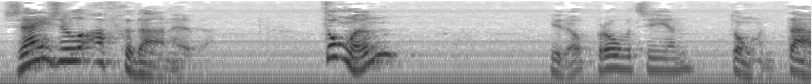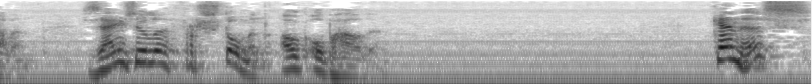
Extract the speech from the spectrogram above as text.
zij zullen afgedaan hebben. Tongen, hierop, profetieën, tongen, talen, zij zullen verstommen, ook ophouden. Kennis,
